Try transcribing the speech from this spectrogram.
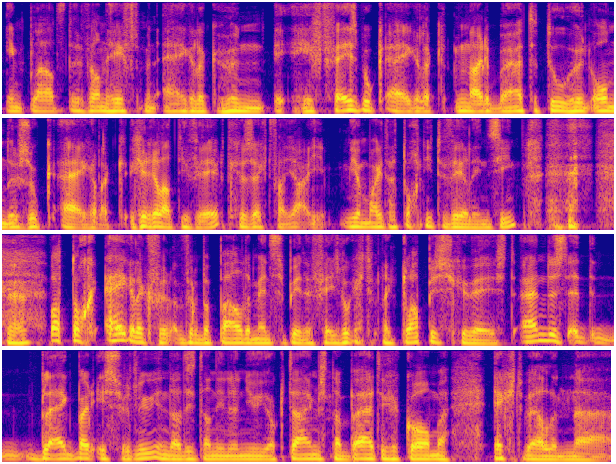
In plaats daarvan heeft men eigenlijk hun, heeft Facebook eigenlijk naar buiten toe hun onderzoek eigenlijk gerelativeerd. Gezegd van ja, je mag daar toch niet te veel in zien. Ja. Wat toch eigenlijk voor, voor bepaalde mensen binnen Facebook echt wel een klap is geweest. En dus eh, blijkbaar is er nu, en dat is dan in de New York Times naar buiten gekomen, echt wel een... Uh,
